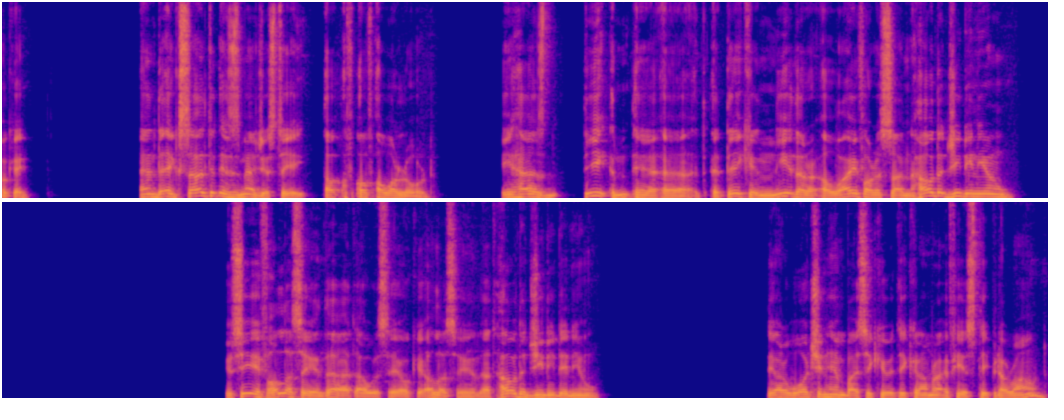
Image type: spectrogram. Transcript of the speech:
Okay and the exalted is his majesty of, of our Lord. He has taken, uh, uh, taken neither a wife or a son. How the genie knew? You see, if Allah saying that, I will say, okay, Allah saying that. How the genie they knew? They are watching him by security camera if he is sleeping around.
